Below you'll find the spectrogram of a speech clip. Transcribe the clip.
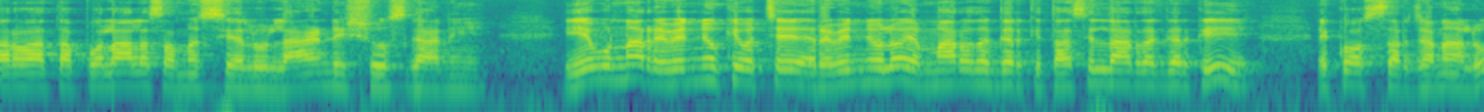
తర్వాత పొలాల సమస్యలు ల్యాండ్ ఇష్యూస్ కానీ ఏమున్నా రెవెన్యూకి వచ్చే రెవెన్యూలో ఎంఆర్ఓ దగ్గరికి తహసీల్దార్ దగ్గరికి ఎక్కువ వస్తారు జనాలు.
